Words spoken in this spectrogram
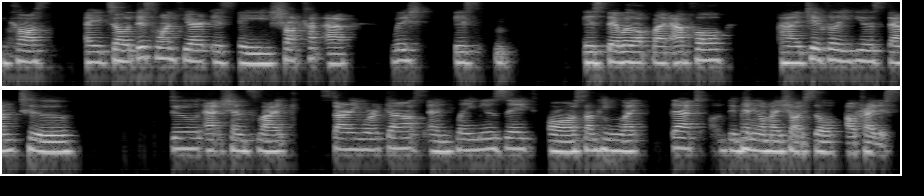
Because I, so this one here is a shortcut app, which is, is developed by Apple I typically use them to do actions like starting workouts and play music or something like that, depending on my choice. So I'll try this.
